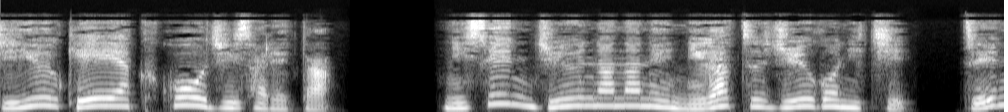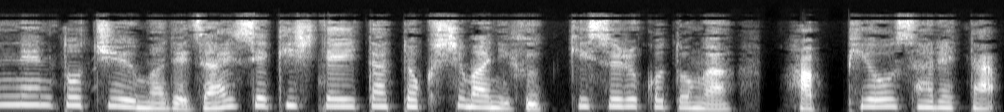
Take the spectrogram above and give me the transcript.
自由契約公示された。2017年2月15日、前年途中まで在籍していた徳島に復帰することが発表された。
